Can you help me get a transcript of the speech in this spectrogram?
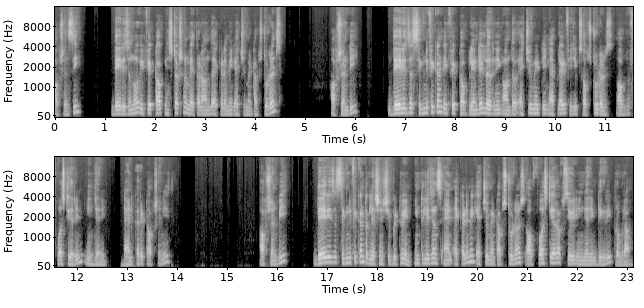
Option C. There is no effect of instructional method on the academic achievement of students. Option D. There is a significant effect of blended learning on the achievement in applied physics of students of the first year in engineering. And correct option is option B. There is a significant relationship between intelligence and academic achievement of students of first year of civil engineering degree program.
